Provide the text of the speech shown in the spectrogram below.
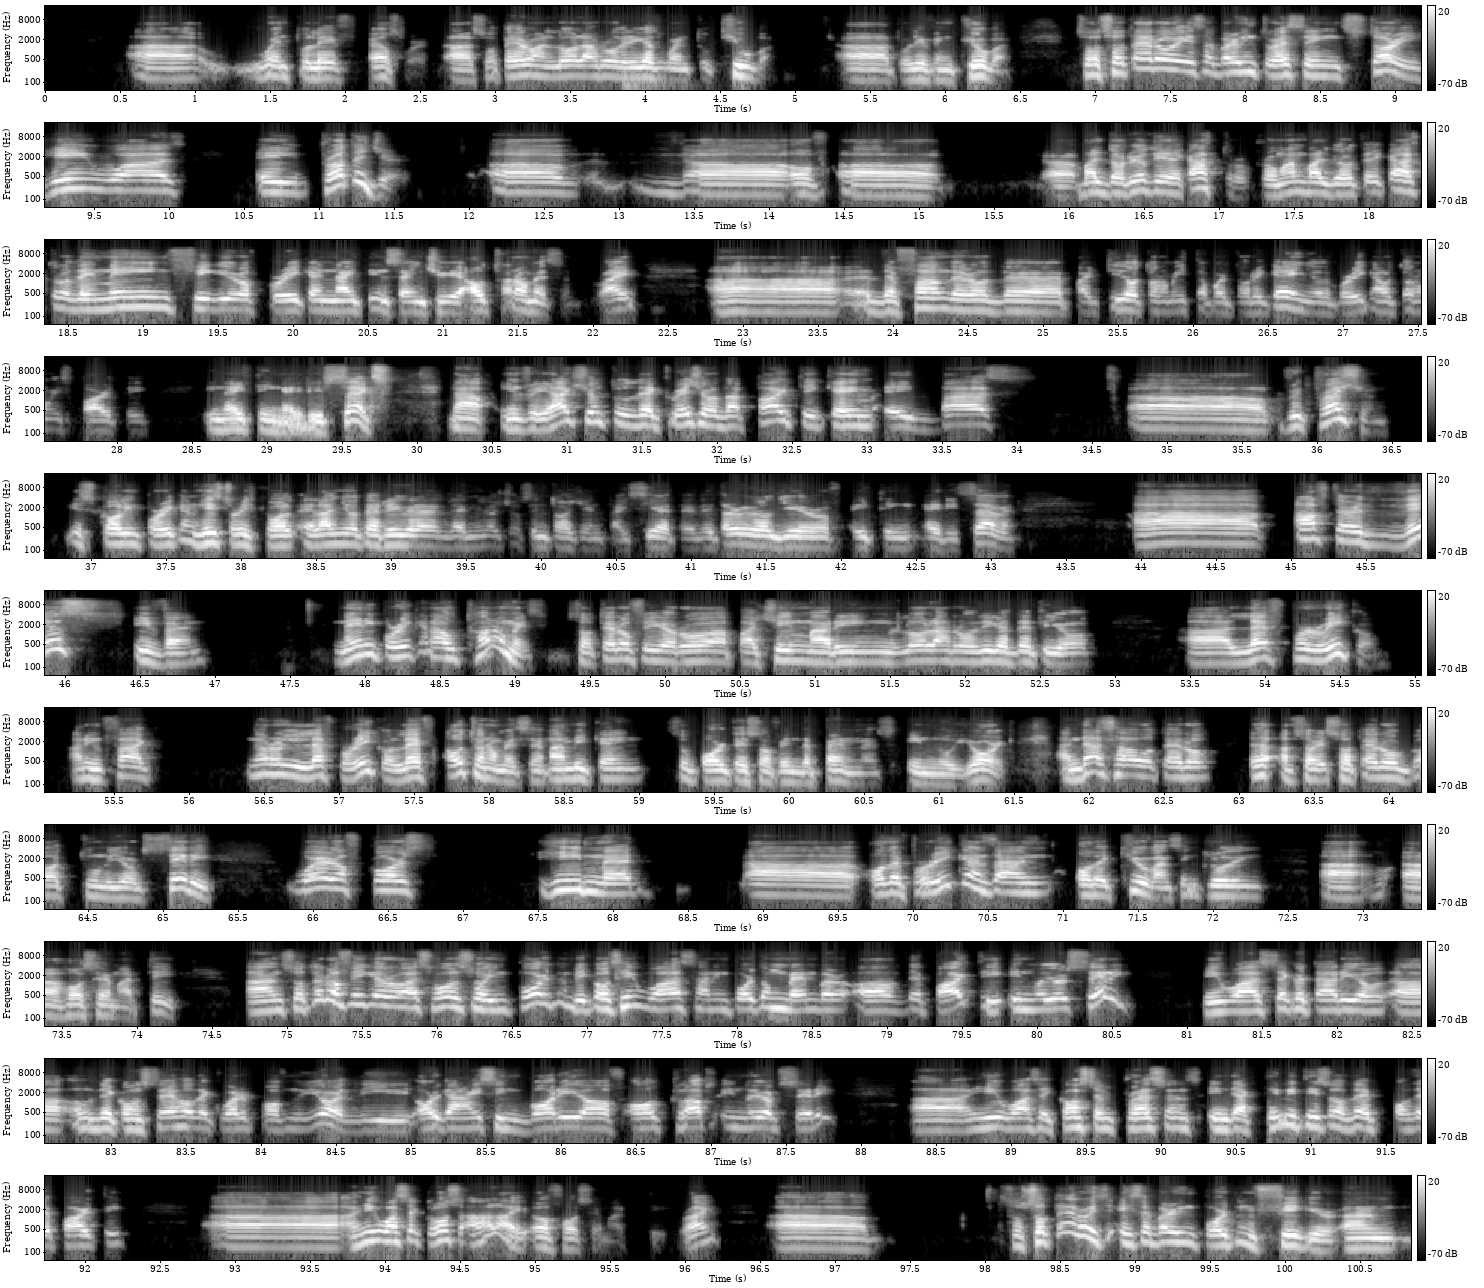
uh, went to live elsewhere. Uh, Sotero and Lola Rodriguez went to Cuba uh, to live in Cuba. So Sotero is a very interesting story. He was a protege of, the, of uh, Baldorioty de Castro, Roman Baldorioty de Castro, the main figure of Puerto Rican 19th century autonomism, right? Uh, the founder of the Partido Autonomista Puertorriqueño, the Puerto Rican Autonomist Party in 1886. Now, in reaction to the creation of that party came a vast uh, repression. It's called in Puerto Rican history, it's called El Año Terrible de 1887, the terrible year of 1887. Uh, after this event, many Puerto Rican autonomists, Sotero Figueroa, Pachín Marín, Lola Rodriguez de Tio, uh, left Puerto Rico. And in fact, not only left Puerto Rico, left autonomism and became supporters of independence in New York. And that's how Otero, uh, I'm sorry, Sotero got to New York City, where, of course, he met uh, other Puerto Ricans and other Cubans, including Jose Marti. And Sotero Figueroa is also important because he was an important member of the party in New York City. He was secretary of, uh, of the Consejo de Cuerpo of New York, the organizing body of all clubs in New York City. Uh, he was a constant presence in the activities of the, of the party. Uh, and he was a close ally of Jose Marti, right? Uh, so Sotero is, is a very important figure. And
